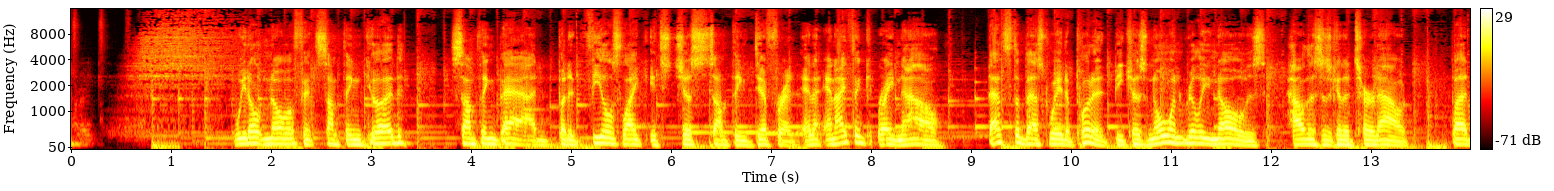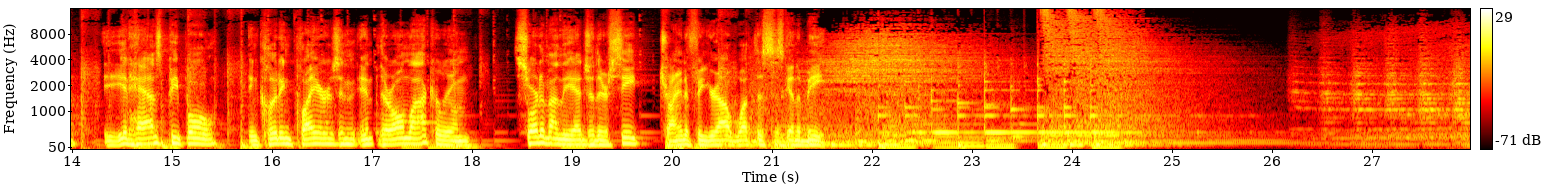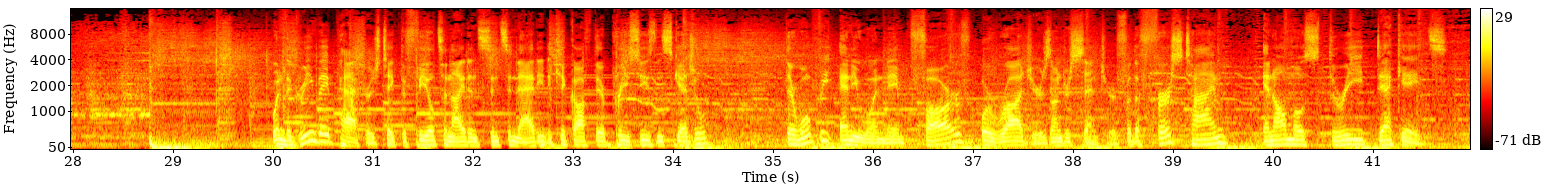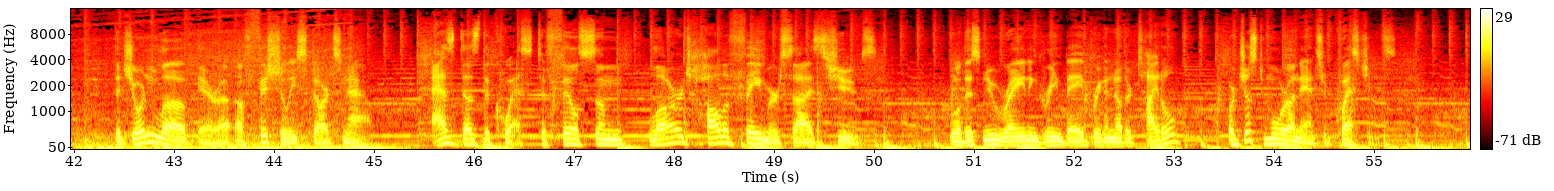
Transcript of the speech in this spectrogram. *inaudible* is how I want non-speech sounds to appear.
We don't know if it's something good, something bad, but it feels like it's just something different. And, and I think right now, that's the best way to put it because no one really knows how this is going to turn out. But it has people, including players in, in their own locker room, sort of on the edge of their seat, trying to figure out what this is going to be. When the Green Bay Packers take the field tonight in Cincinnati to kick off their preseason schedule, there won't be anyone named Favre or Rodgers under center for the first time in almost three decades. The Jordan Love era officially starts now, as does the quest to fill some large Hall of Famer sized shoes. Will this new reign in Green Bay bring another title or just more unanswered questions?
